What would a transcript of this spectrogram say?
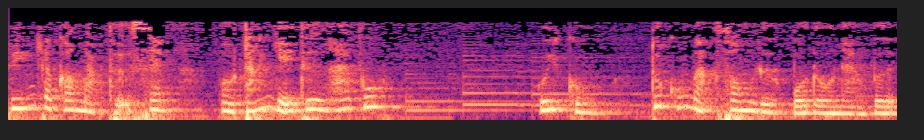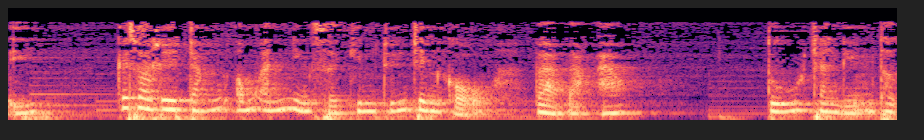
tuyến cho con mặc thử xem, màu trắng dễ thương hả Phú? Cuối cùng, Tú cũng mặc xong được bộ đồ nàng vừa ý. Cái xoa rê trắng ống ánh những sợi kim tuyến trên cổ và vạt áo. Tú trang điểm thật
